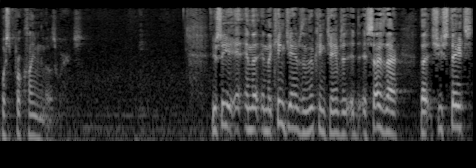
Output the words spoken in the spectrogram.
was proclaiming those words. You see, in the, in the King James and the New King James, it, it says there that she states,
